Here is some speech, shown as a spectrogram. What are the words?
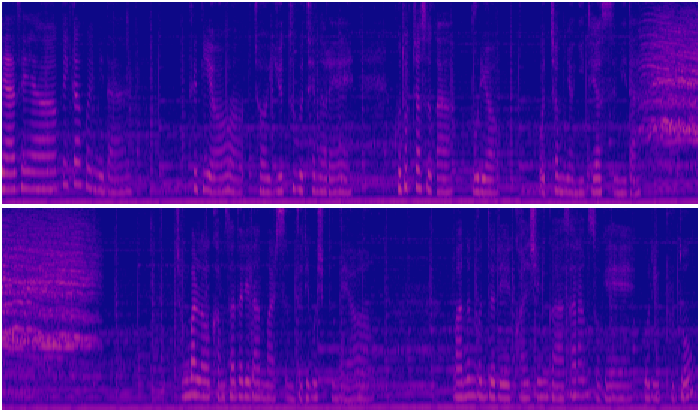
안녕하세요. 삐까부입니다. 드디어 저 유튜브 채널에 구독자 수가 무려 5천명이 되었습니다. 정말로 감사드리다는 말씀 드리고 싶은데요. 많은 분들이 관심과 사랑 속에 우리 부도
